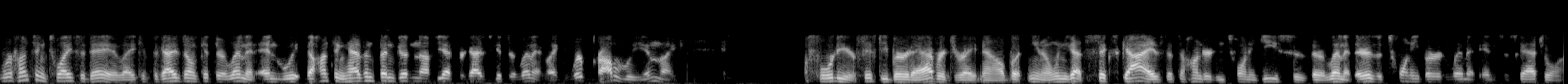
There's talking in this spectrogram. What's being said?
we're hunting twice a day. Like if the guys don't get their limit, and we, the hunting hasn't been good enough yet for guys to get their limit, like we're probably in like a forty or fifty bird average right now. But you know, when you got six guys, that's 120 geese is their limit. There is a 20 bird limit in Saskatchewan.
